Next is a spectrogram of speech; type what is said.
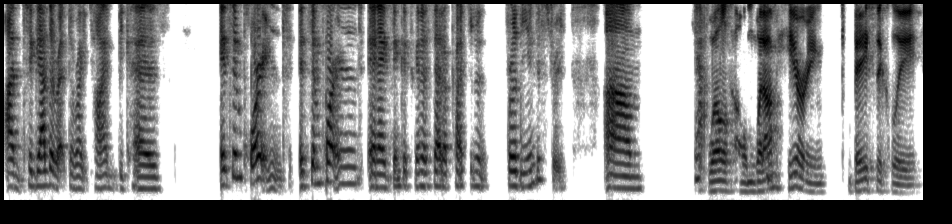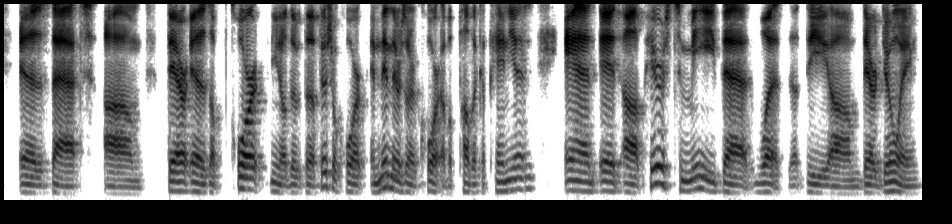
um, together at the right time because it's important. It's important and i think it's going to set a precedent for the industry. Um, yeah. Well, um, what I'm hearing basically is that um, there is a court, you know, the, the official court, and then there's a court of a public opinion. And it uh, appears to me that what the, the um, they're doing,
